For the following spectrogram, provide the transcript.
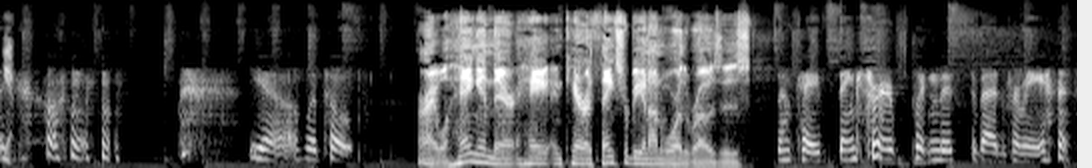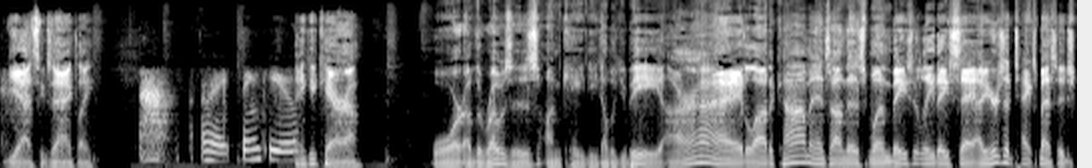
yeah Yeah, let's hope. All right, well, hang in there. Hey, and Kara, thanks for being on War of the Roses. Okay, thanks for putting this to bed for me. Yes, exactly. All right, thank you. Thank you, Kara. War of the Roses on KDWB. All right, a lot of comments on this one. Basically, they say, uh, here's a text message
